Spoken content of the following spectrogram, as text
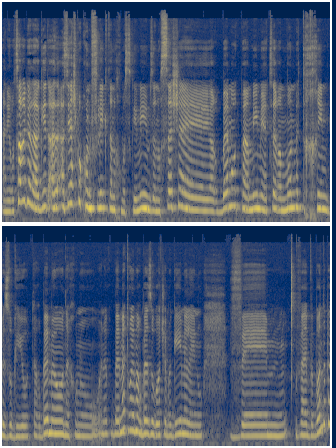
אני רוצה רגע להגיד, אז יש פה קונפליקט, אנחנו מסכימים, זה נושא שהרבה מאוד פעמים מייצר המון מתחים בזוגיות, הרבה מאוד, אנחנו, אנחנו באמת רואים הרבה זוגות שמגיעים אלינו, ו, ובואו נדבר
